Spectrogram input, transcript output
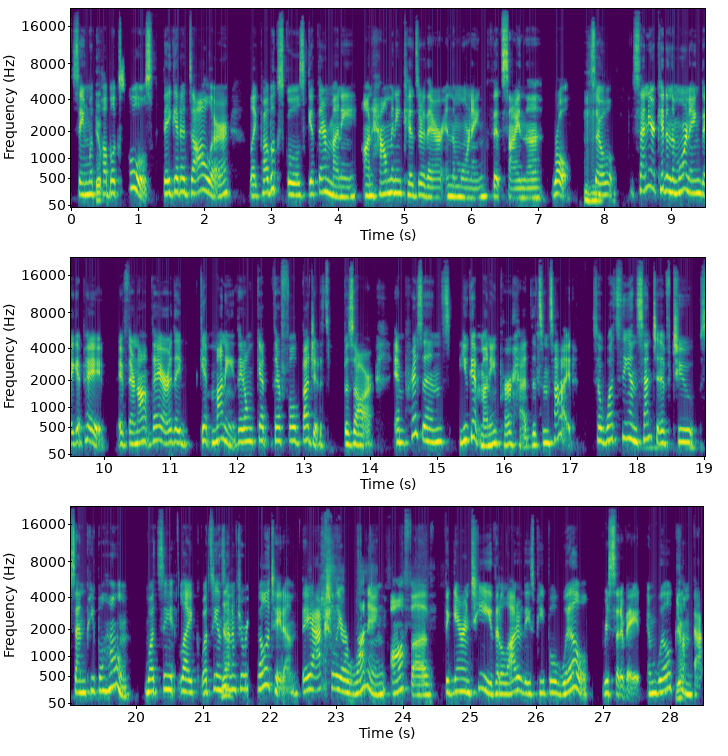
Same with yep. public schools. They get a dollar like public schools get their money on how many kids are there in the morning that sign the roll. Mm-hmm. So send your kid in the morning, they get paid. If they're not there, they get money. They don't get their full budget. It's bizarre. In prisons, you get money per head that's inside. So what's the incentive to send people home? What's the like what's the incentive yeah. to rehabilitate them? They actually are running off of the guarantee that a lot of these people will recidivate and will come yep. back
